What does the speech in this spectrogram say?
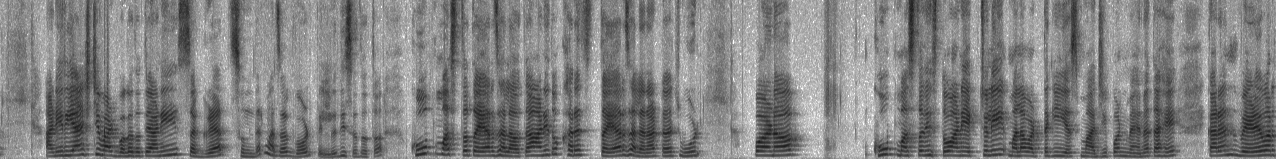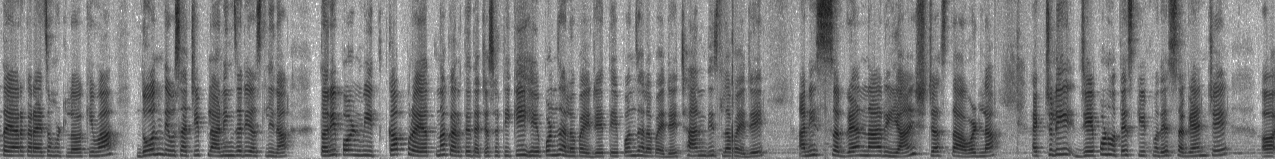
आणि रियांशची वाट बघत होते आणि सगळ्यात सुंदर माझं गोड पिल्लू दिसत होतं. खूप मस्त तयार झाला होता आणि तो खरंच तयार झाला ना टच वूड पण खूप मस्त दिसतो आणि ॲक्च्युली मला वाटतं की येस माझी पण मेहनत आहे. कारण वेळेवर तयार करायचं म्हटलं किंवा दोन दिवसाची प्लॅनिंग जरी असली ना तरी पण मी इतका प्रयत्न करते त्याच्यासाठी की हे पण झालं पाहिजे ते पण झालं पाहिजे छान दिसला पाहिजे. आणि सगळ्यांना रियांश जास्त आवडला. ॲक्च्युली जे पण होते स्किटमध्ये सगळ्यांचे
